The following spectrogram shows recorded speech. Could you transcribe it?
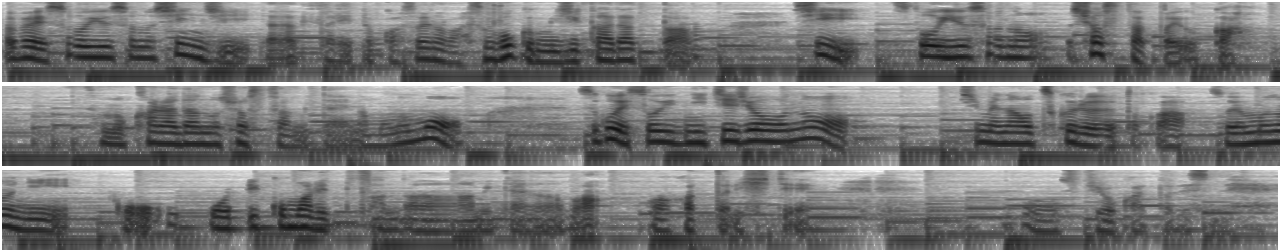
やっぱりそういうその神事だったりとかそういうのがすごく身近だったしそういうその所作というかその体の所作みたいなものもすごいそういう日常のしめ縄を作るとかそういうものにこう織り込まれてたんだなみたいなのが分かったりして面白かったですね。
